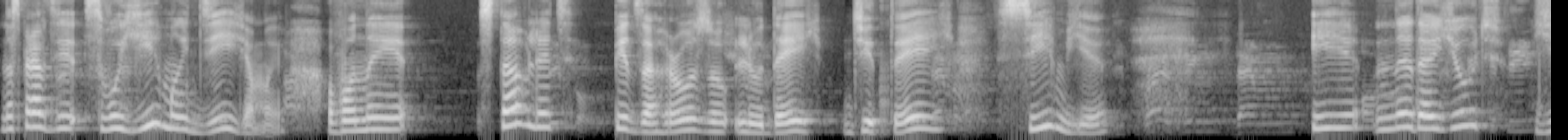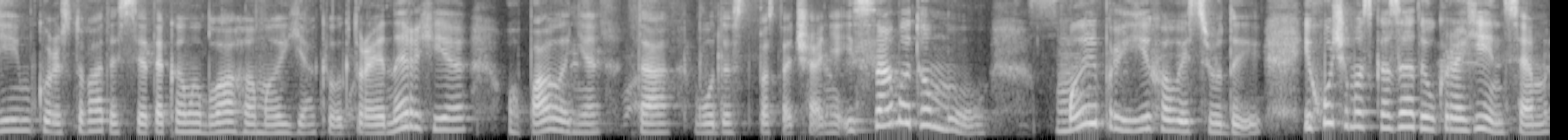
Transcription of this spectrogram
Насправді, своїми діями вони ставлять під загрозу людей, дітей, сім'ї і не дають їм користуватися такими благами, як електроенергія, опалення та водопостачання. І саме тому ми приїхали сюди і хочемо сказати українцям,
